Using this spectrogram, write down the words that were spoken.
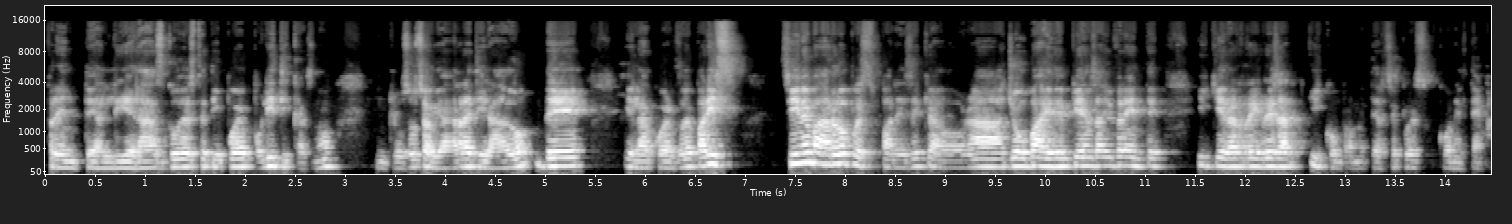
frente al liderazgo de este tipo de políticas, ¿no? Incluso se había retirado de el Acuerdo de París. Sin embargo, pues parece que ahora Joe Biden piensa diferente y quiere regresar y comprometerse pues con el tema.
